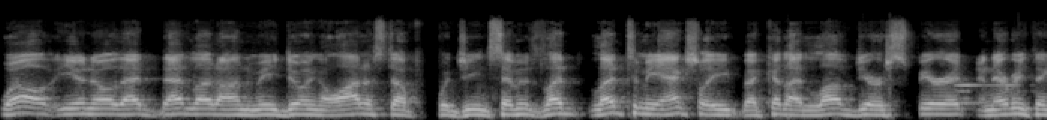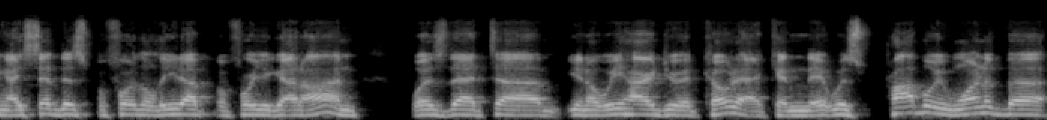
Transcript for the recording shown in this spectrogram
Well, you know that that led on to me doing a lot of stuff with Gene Simmons. led led to me actually because I loved your spirit and everything. I said this before the lead up before you got on was that uh, you know we hired you at Kodak and it was probably one of the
